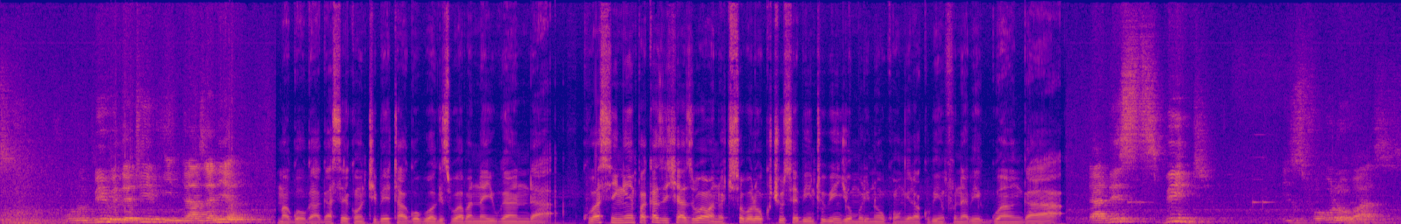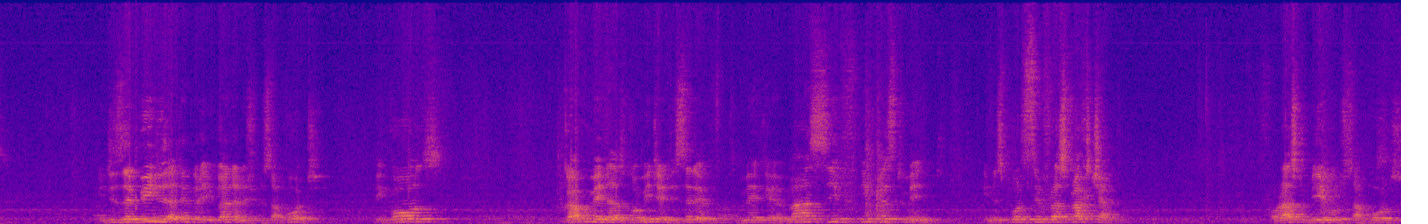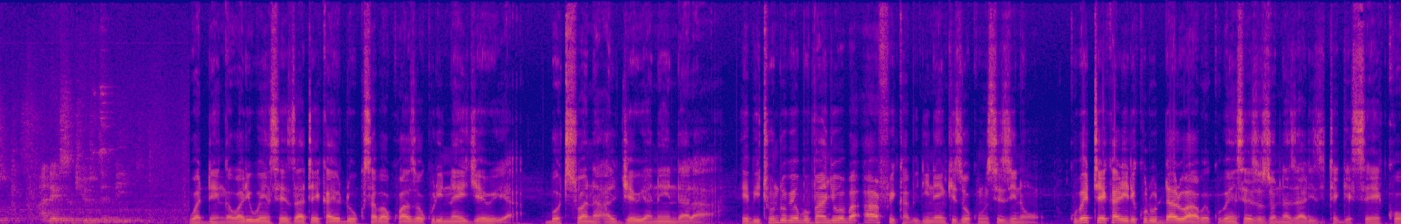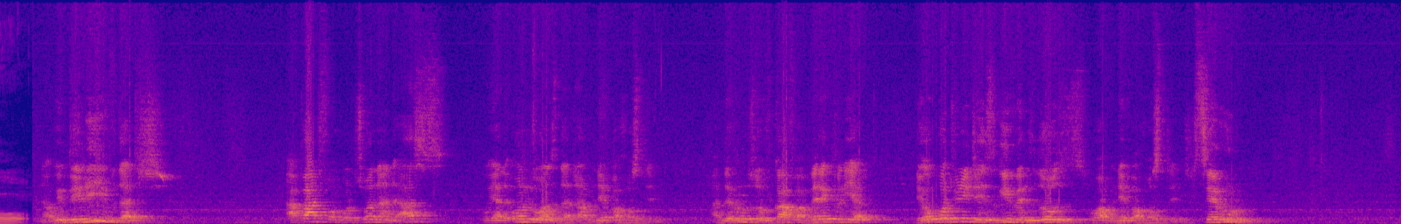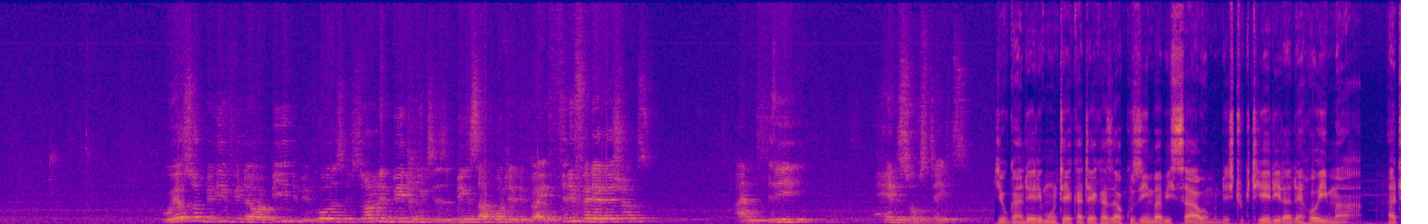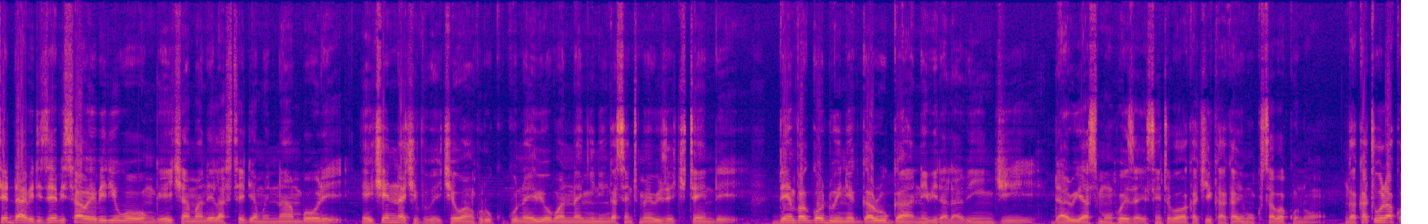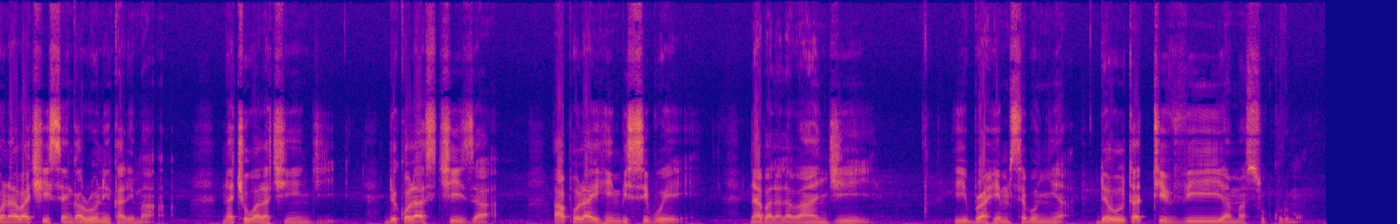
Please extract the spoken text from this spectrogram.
will be with the team in Tanzania. magoga agasseeko nti beetaaga obuwagizi bwa bannayuganda kuba singa empaka zikyazibwa wano kisobola okukyusa ebintu bingi omulina okwongera ku byenfuna by'eggwanga that this bid is for all of us. It is a bid that every Ugandan should support because government has committed itself to make a massive investment in sports infrastructure for us to be able to support and execute the bid. wadde nga waliwo ensi ezaateekayo dde okusaba kwazo okuli nigeria botswana algeria n'endala ebitundu by'obuvanjuba bwa africa birina enkizo ku nsi zino kuba etteeka liri ku ludda lwabwe kuba ensi ezo zonna zaali zitegeseeko apart from Botswana and us, we are the only ones that have never hosted. And the rules of CAF are very clear. The opportunity is given those who have never hosted. It's a rule. We also believe in our bid because it's only bid which is being supported by three federations and three heads of states. uganda eri mu nteekateeka za kuzimba bisaawe mu disitulikiti y'erira ne hoima ate eddaabiriza ebisaawe ebiriwo ng'ekya mandela stadium e namboole ekyennakivuba ekyewankulukuku n'ebyobwannannyini nga st marys ekitende denver godwin eggaruga n'ebirala bingi. Darius muhweza ye ssentebe w'akakiiko akali mu kusaba kuno nga katuulako n'abakiise nga roni kalema nakiwala kingi decolas kiiza apola ehimbisibwe n'abalala bangi. Ibrahim sebonya delta tv amasukulumu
